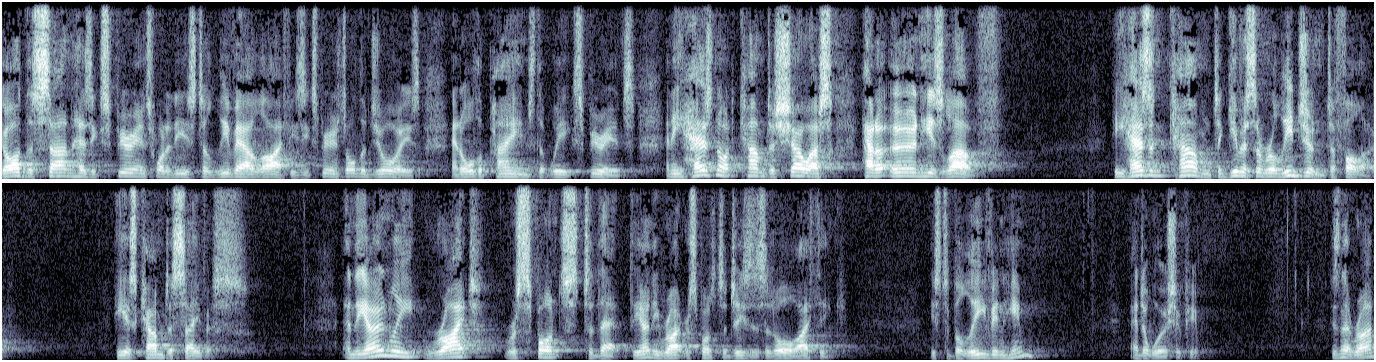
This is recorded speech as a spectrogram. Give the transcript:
God the Son has experienced what it is to live our life. He's experienced all the joys and all the pains that we experience. And He has not come to show us how to earn His love. He hasn't come to give us a religion to follow. He has come to save us. And the only right response to that, the only right response to Jesus at all, I think, is to believe in Him and to worship Him. Isn't that right?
